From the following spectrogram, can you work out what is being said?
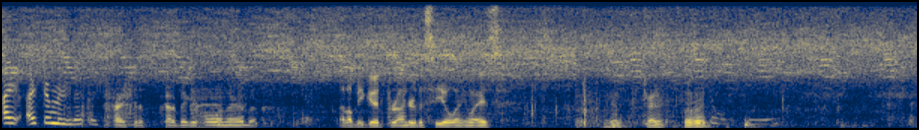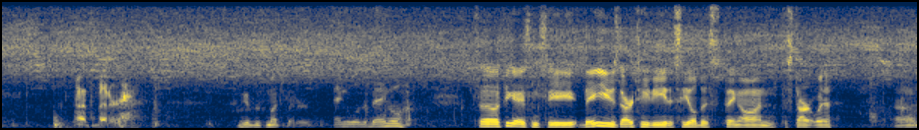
I I summoned this. I probably should have cut a bigger hole in there, but that'll be good for under the seal anyways. Try to flip it. That's better. Gives us much better angle of the dangle. So if you guys can see, they used RTV to seal this thing on to start with. Um,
